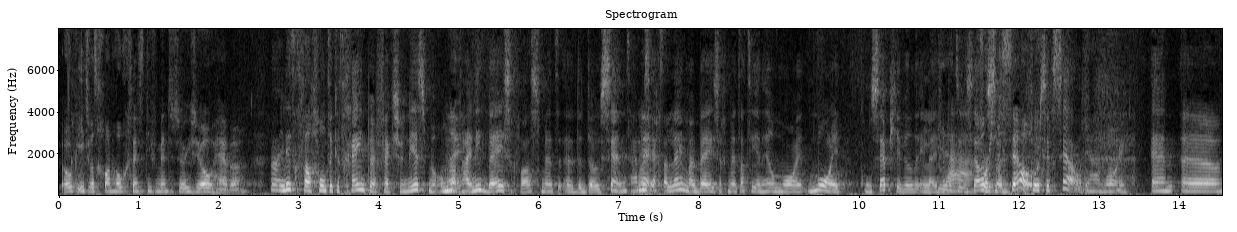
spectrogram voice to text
ook iets wat gewoon hoogsensitieve mensen sowieso hebben? Nou, in dit geval vond ik het geen perfectionisme, omdat Nee. hij niet bezig was met eh, de docent. Hij was echt alleen maar bezig met dat hij een heel mooi, mooi conceptje wilde inleveren. Ja, dat hij zelf voor zichzelf. Voor zichzelf. Ja, mooi. En, ehm,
